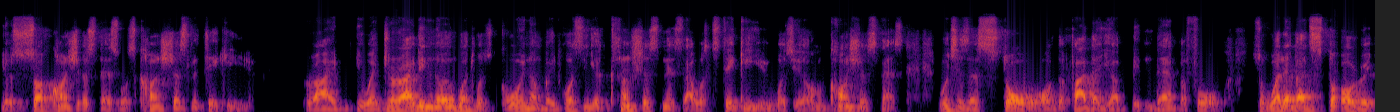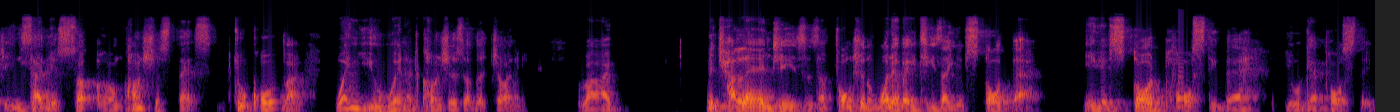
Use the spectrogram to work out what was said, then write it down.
your subconsciousness was consciously taking you right? You were driving knowing what was going on, but it wasn't your consciousness that was taking you, it was your unconsciousness, which is a store of the fact that you have been there before. So whatever storage inside your unconsciousness took over when you were not conscious of the journey, right? The challenge is, is a function of whatever it is that you've stored there. If you've stored positive there, you will get positive.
